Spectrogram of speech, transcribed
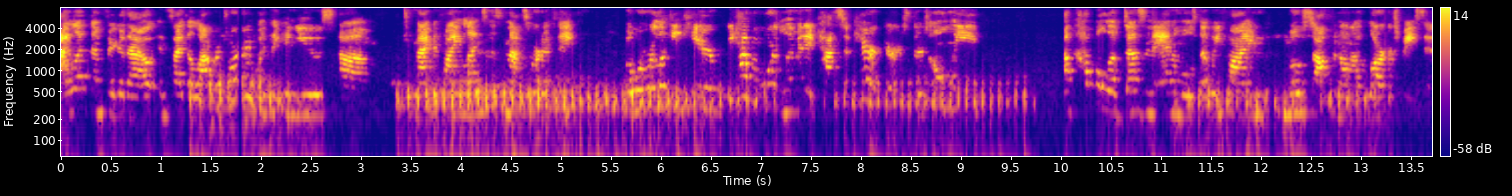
I let them figure that out inside the laboratory when they can use um, magnifying lenses and that sort of thing. But when we're looking here, we have a more limited cast of characters. There's only a couple of dozen animals that we find most often on a large basis.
